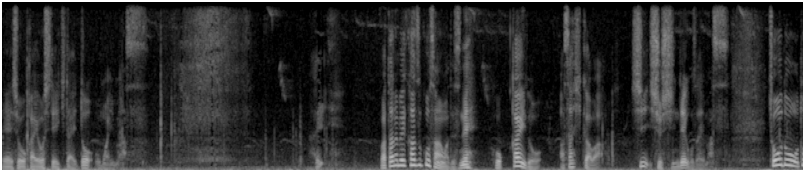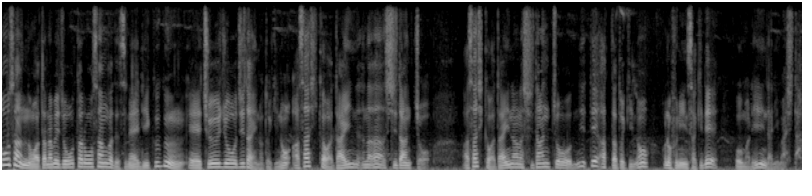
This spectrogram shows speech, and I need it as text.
え紹介をしていきたいと思いますはい。渡辺和子さんはですね北海道旭川市出身でございます。ちょうどお父さんの渡辺丈太郎さんがですね陸軍、えー、中将時代の時の旭川第7師団長旭川第七師団長であった時のこの赴任先でお生まれになりました。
